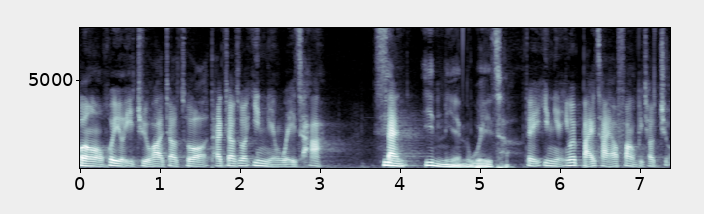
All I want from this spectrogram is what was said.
嗯，会有一句话叫做它叫做一年为茶，三一年为茶，对，一年，因为白茶要放比较久，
